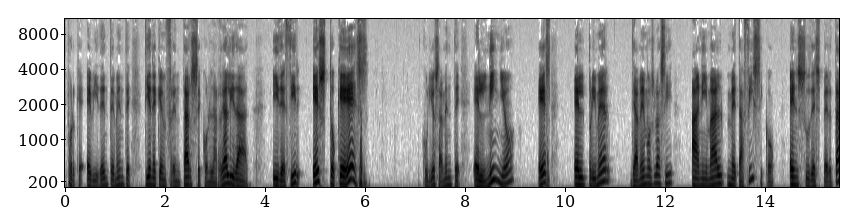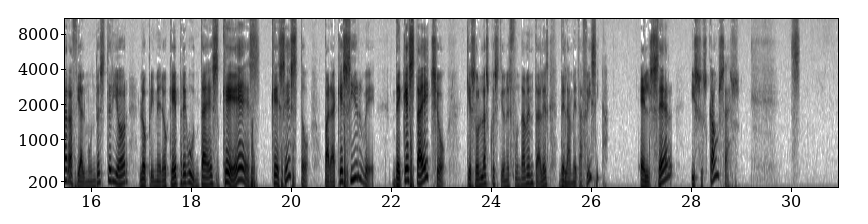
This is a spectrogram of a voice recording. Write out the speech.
porque evidentemente tiene que enfrentarse con la realidad y decir ¿esto qué es? Curiosamente, el niño es el primer, llamémoslo así, animal metafísico. En su despertar hacia el mundo exterior, lo primero que pregunta es ¿qué es? ¿Qué es esto? ¿Para qué sirve? ¿De qué está hecho? que son las cuestiones fundamentales de la metafísica. El ser y sus causas.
